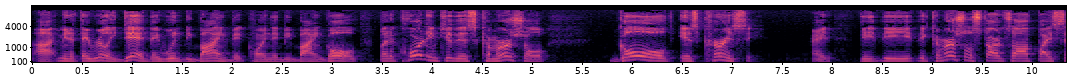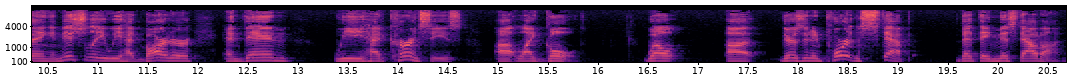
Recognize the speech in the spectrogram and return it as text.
Uh, I mean, if they really did, they wouldn't be buying Bitcoin, they'd be buying gold. But according to this commercial, gold is currency, right? The, the, the commercial starts off by saying initially we had barter and then we had currencies uh, like gold. Well, uh, there's an important step that they missed out on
